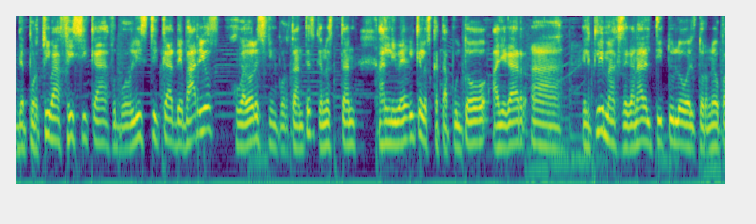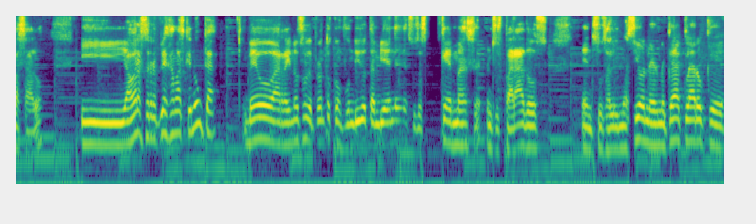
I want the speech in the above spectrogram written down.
deportiva, física, futbolística de varios jugadores importantes que no están al nivel que los catapultó a llegar a el clímax de ganar el título el torneo pasado y ahora se refleja más que nunca. Veo a Reynoso de pronto confundido también en sus esquemas, en sus parados, en sus alineaciones. Me queda claro que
